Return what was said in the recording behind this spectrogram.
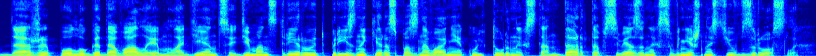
Даже полугодовалые младенцы демонстрируют признаки распознавания культурных стандартов, связанных с внешностью взрослых.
